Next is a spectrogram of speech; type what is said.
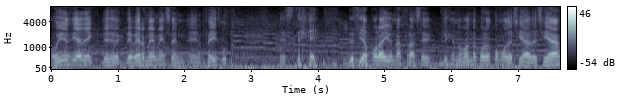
hoy es día de, ver memes en, Facebook. Este, decía por ahí una frase, dije, nomás me acuerdo cómo decía, decía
